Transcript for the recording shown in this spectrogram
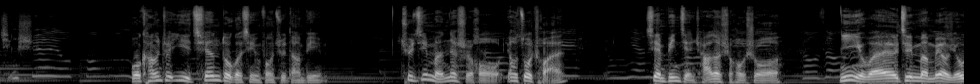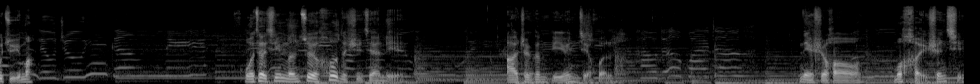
情绪有我扛着一千多个信封去当兵，去金门的时候要坐船，宪兵检查的时候说：“你以为金门没有邮局吗？”我在金门最后的时间里，阿珍跟别人结婚了。那时候我很生气，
